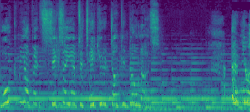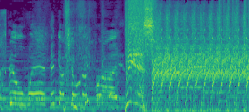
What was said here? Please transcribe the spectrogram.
woke me up at 6 a.m. to take you to Dunkin' Donuts. And you still went and got donut fries. Penis!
